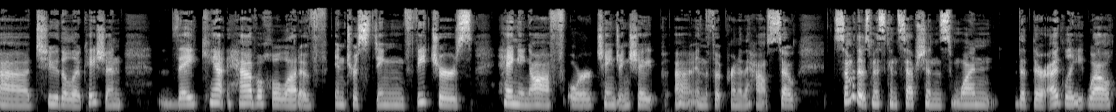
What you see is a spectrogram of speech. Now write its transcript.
uh, to the location, they can't have a whole lot of interesting features hanging off or changing shape uh, in the footprint of the house. So, some of those misconceptions one that they're ugly. Well,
